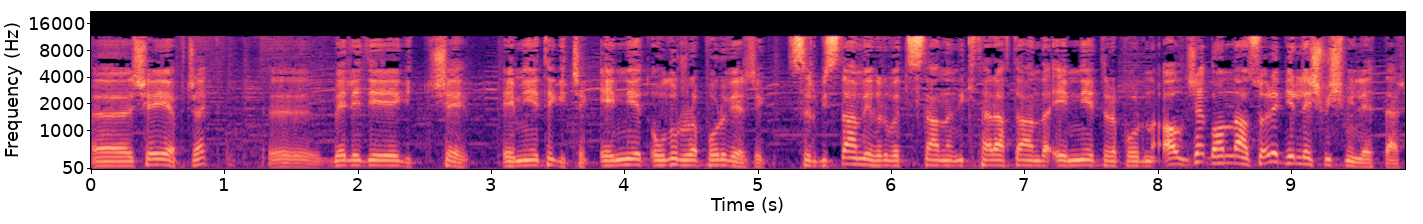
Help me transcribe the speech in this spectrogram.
e, şey yapacak. E, belediyeye git şey emniyete gidecek. Emniyet olur raporu verecek. Sırbistan ve Hırvatistan'dan iki taraftan da emniyet raporunu alacak. Ondan sonra Birleşmiş Milletler.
